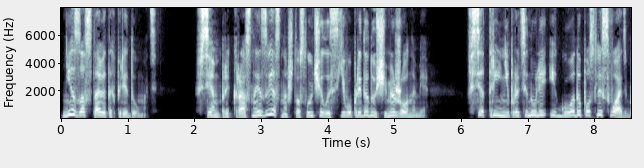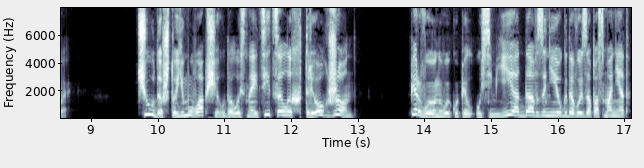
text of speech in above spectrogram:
не заставят их передумать. Всем прекрасно известно, что случилось с его предыдущими женами. Все три не протянули и года после свадьбы — Чудо, что ему вообще удалось найти целых трех жен. Первую он выкупил у семьи, отдав за нее годовой запас монет.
